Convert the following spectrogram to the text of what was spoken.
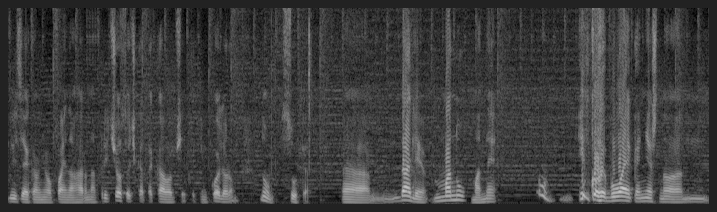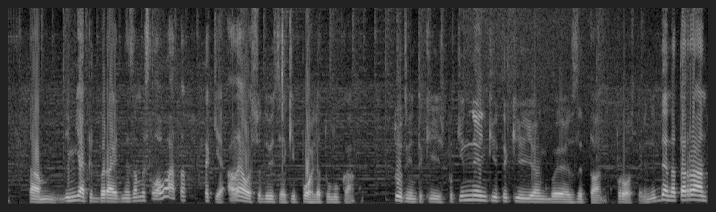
Дивіться, яка в нього файна гарна причосочка, така взагалі таким кольором. Ну, супер. Е, далі Ману, Мане. Ну, інколи буває, звісно, там ім'я підбирають незамисловато, таке, але ось дивіться, який погляд у Лукаку. Тут він такий спокійненький, такий, якби зетанк. Просто він йде на таран,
